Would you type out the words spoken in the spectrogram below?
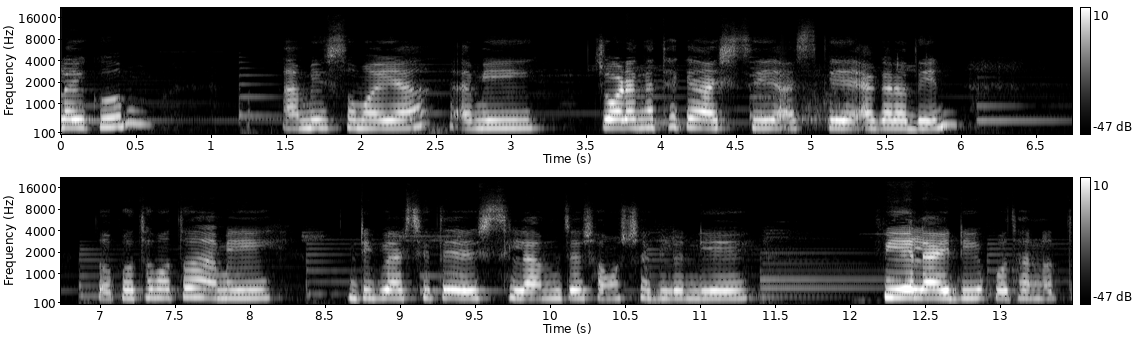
আলাইকুম আমি সোমাইয়া। আমি চুয়াডাঙ্গা থেকে আসছি আজকে এগারো দিন। তো প্রথমত আমি ডিপিআরসিতে এসেছিলাম যে সমস্যাগুলো নিয়ে পিএলআইডি প্রধানত,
